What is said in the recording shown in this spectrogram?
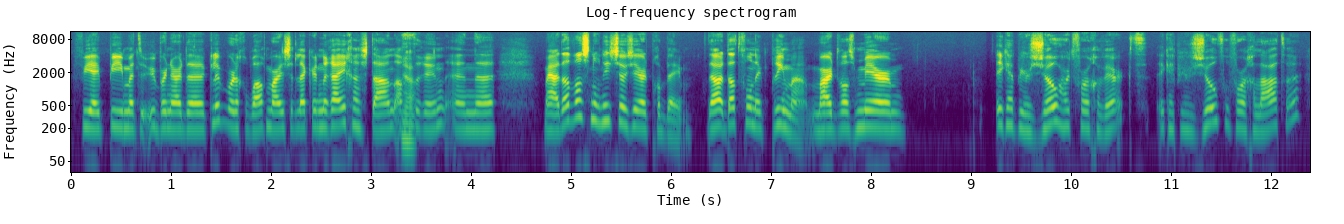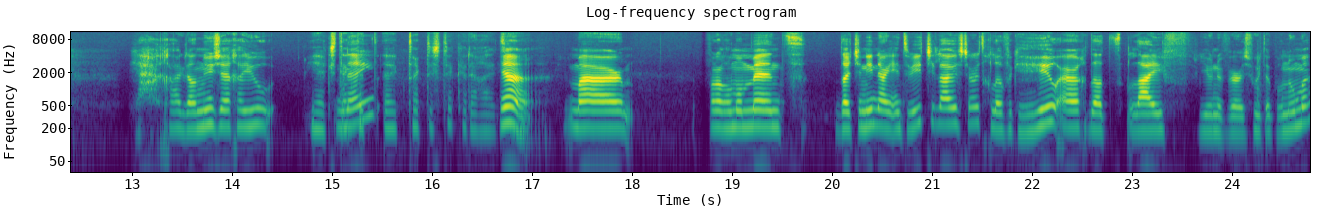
VIP met de Uber naar de club worden gebracht, maar is het lekker in de rij gaan staan Ja. achterin. En, eh, maar ja, dat was nog niet zozeer het probleem. Daar, dat vond ik prima. Maar het was meer, ik heb hier zo hard voor gewerkt. Ik heb hier zoveel voor gelaten. Ja, ga ik dan nu zeggen, joh, Ja, ik, Nee. het, ik trek de stekker eruit. ja, maar vanaf het moment dat je niet naar je intuïtie luistert, geloof ik heel erg dat life, universe, hoe je het ook wil noemen,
